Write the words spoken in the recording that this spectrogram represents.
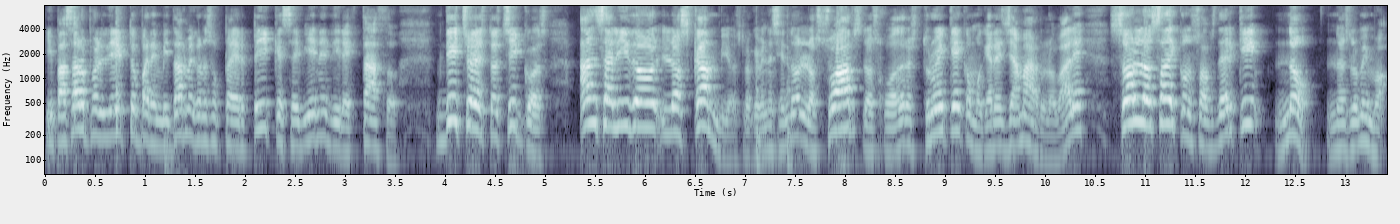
y pasaros por el directo para invitarme con esos player pick Que se directazo Dicho esto, chicos, han salido los cambios, lo que viene siendo los swaps, los jugadores trueque, como queréis llamarlo, ¿vale? ¿Son los icon swaps de No, no es lo mismo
